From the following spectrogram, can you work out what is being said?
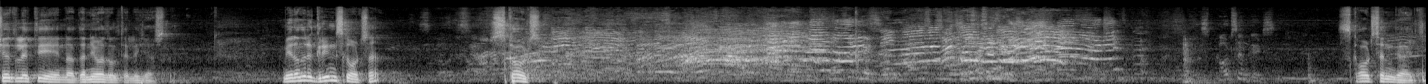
చేతులెత్తి నా ధన్యవాదాలు తెలియజేస్తున్నాను. మీరందరూ గ్రీన్ స్కౌట్సా scouts scouts and guides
